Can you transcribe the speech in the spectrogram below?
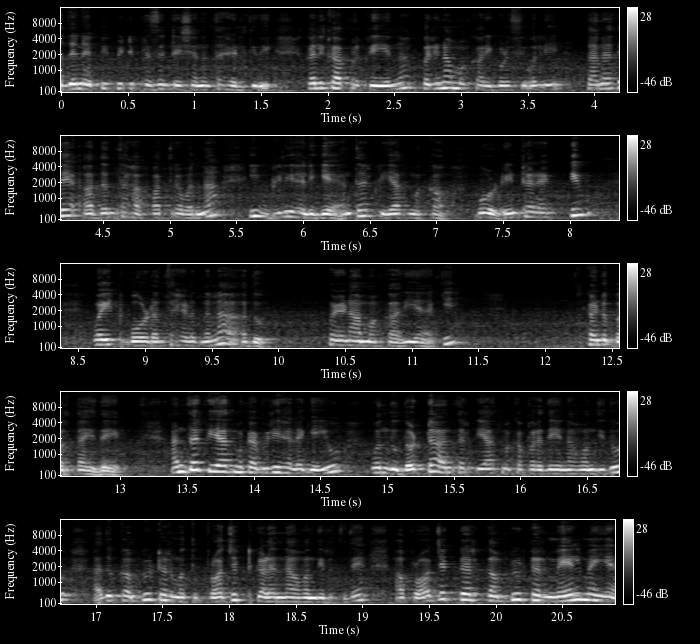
ಅದನ್ನೇ ಪಿ ಪಿ ಟಿ ಪ್ರೆಸೆಂಟೇಷನ್ ಅಂತ ಹೇಳ್ತೀವಿ. ಕಲಿಕಾ ಪ್ರಕ್ರಿಯೆಯನ್ನು ಪರಿಣಾಮಕಾರಿಗೊಳಿಸುವಲ್ಲಿ ತನ್ನದೇ ಆದಂತಹ ಪಾತ್ರವನ್ನು ಈ ಬಿಳಿ ಹಲಿಗೆ ಅಂತರ್ಕ್ರಿಯಾತ್ಮಕ ಬೋರ್ಡ್ ಇಂಟರ್ಯಾಕ್ಟಿವ್ ವೈಟ್ ಬೋರ್ಡ್ ಅಂತ ಹೇಳೋದಲ್ಲ ಅದು. ಪರಿಣಾಮಕಾರಿಯಾಗಿ ಕಂಡು ಬರ್ತಾ ಇದೆ. ಅಂತರ್ಕ್ರಿಯಾತ್ಮಕ ಬಿಳಿ ಹಲಗೆಯು ಒಂದು ದೊಡ್ಡ ಅಂತರ್ಕ್ರಿಯಾತ್ಮಕ ಪರದೆಯನ್ನು ಹೊಂದಿದ್ದು, ಅದು ಕಂಪ್ಯೂಟರ್ ಮತ್ತು ಪ್ರಾಜೆಕ್ಟ್ಗಳನ್ನು ಹೊಂದಿರುತ್ತದೆ. ಆ ಪ್ರಾಜೆಕ್ಟರ್ ಕಂಪ್ಯೂಟರ್ ಮೇಲ್ಮೈಯ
